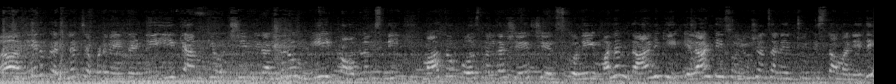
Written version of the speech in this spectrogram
uh, నేను ప్రజలకు చెప్పడం ఏంటంటే ఈ క్యాంప్కి వచ్చి మీరందరూ మీ ప్రాబ్లమ్స్ని మాతో పర్సనల్గా షేర్ చేసుకొని మనం దానికి ఎలాంటి సొల్యూషన్స్ అనేది చూపిస్తామనేది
